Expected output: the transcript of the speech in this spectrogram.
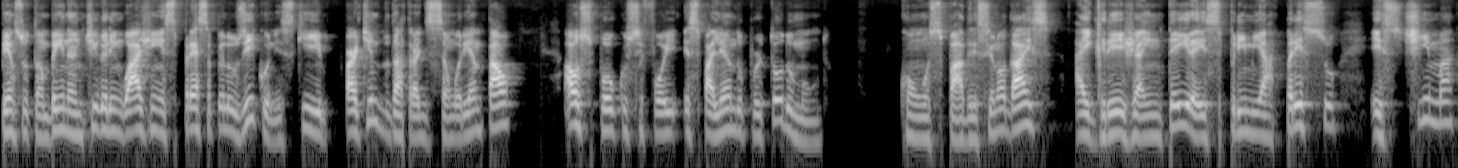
Penso também na antiga linguagem expressa pelos ícones, que, partindo da tradição oriental, aos poucos se foi espalhando por todo o mundo. Com os padres sinodais, a igreja inteira exprime apreço estima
